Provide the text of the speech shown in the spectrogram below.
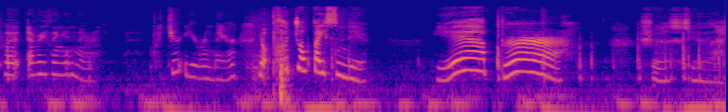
Put everything in there. Put your ear in there. No, put your face in there. Yeah, brr. Just do that.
